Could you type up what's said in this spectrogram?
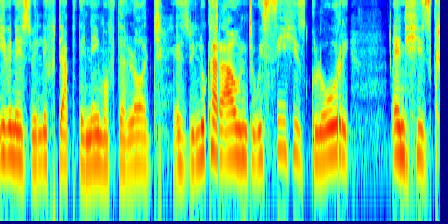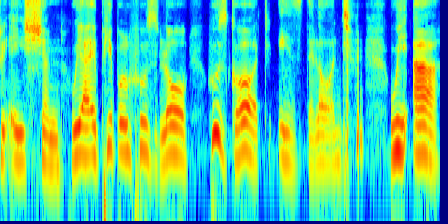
even as we lift up the name of the Lord. As we look around, we see His glory and His creation. We are a people whose law, whose God is the Lord. we are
